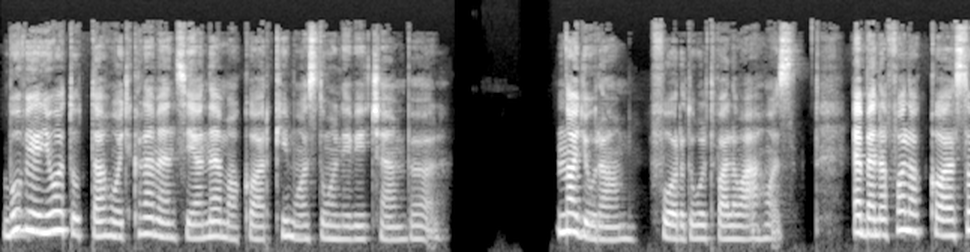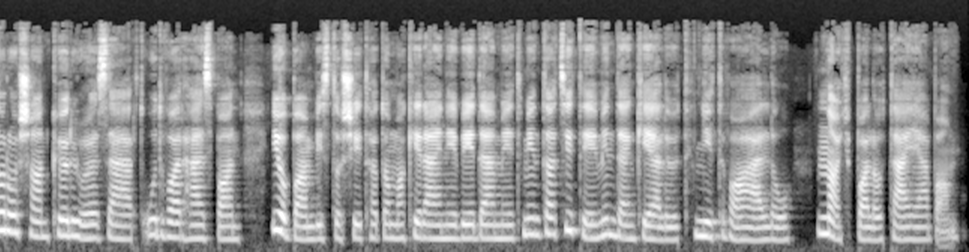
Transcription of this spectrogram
Bovil jól tudta, hogy Clemencia nem akar kimozdulni Vicsemből. Nagy uram, fordult Valoához. Ebben a falakkal szorosan körülzárt udvarházban jobban biztosíthatom a királyné védelmét, mint a cité mindenki előtt nyitva álló nagy palotájában.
